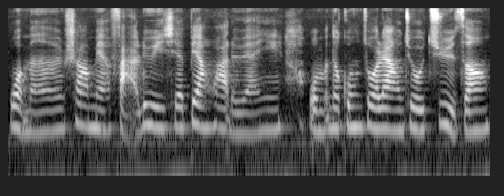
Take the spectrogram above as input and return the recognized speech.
我们上面法律一些变化的原因，我们的工作量就剧增。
